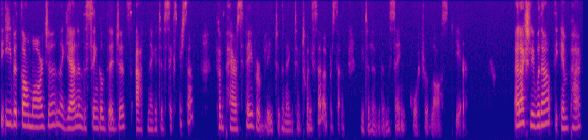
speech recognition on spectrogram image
The EBITDA margin, again, in the single digits at negative 6%, compares favorably to the negative 27% we delivered in the same quarter of last year. And actually, without the impact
